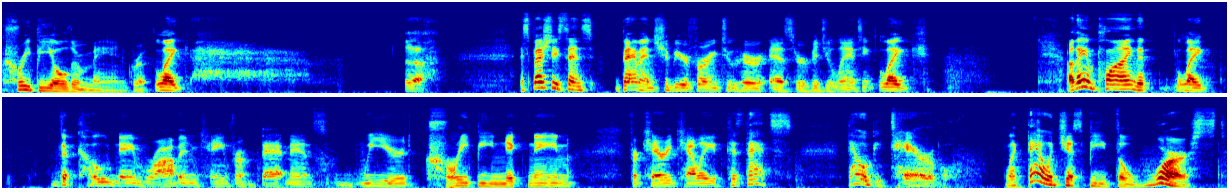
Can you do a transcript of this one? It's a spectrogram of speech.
creepy older man. Gro- like, ugh especially since Batman should be referring to her as her vigilante. Like, are they implying that like the code name Robin came from Batman's weird, creepy nickname for Carrie Kelly? Because that's that would be terrible. Like that would just be the worst.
